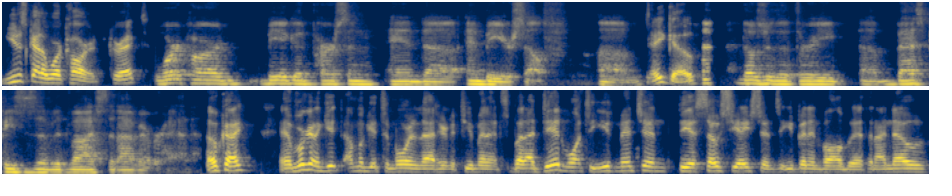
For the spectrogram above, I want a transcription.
you just got to work hard, correct? Work hard, be a good person, and uh, and be yourself. Um, there you go. Those are the three uh, best pieces of advice that I've ever had. Okay and we're going to get i'm going to get to more of that here in a few minutes but i did want to you've mentioned the associations that you've been involved with and i know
